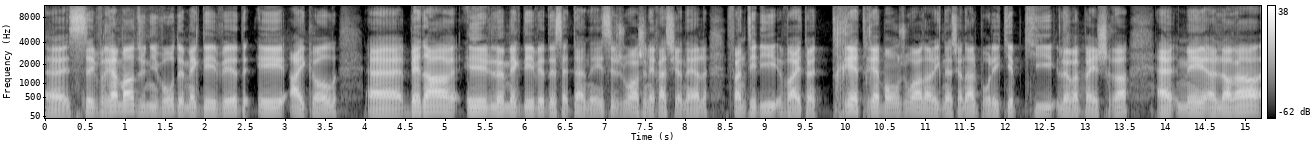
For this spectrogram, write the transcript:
Euh, c'est vraiment du niveau de McDavid et Eichel. Bédard est le McDavid de cette année, c'est le joueur générationnel. Fantilli va être un très très bon joueur dans la Ligue nationale pour l'équipe qui le repêchera. mais Laurent,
